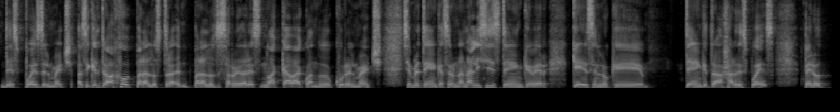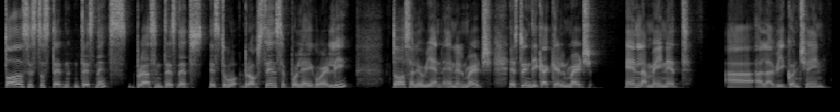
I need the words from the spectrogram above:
después del merch. Así que el trabajo para los, para los desarrolladores no acaba cuando ocurre el merch. Siempre tienen que hacer un análisis, tienen que ver qué es en lo que tienen que trabajar después. Pero todos estos testnets, pruebas en testnets, estuvo Robsten, Sepolia y Goerli todo salió bien en el merge. Esto indica que el merge en la mainnet a, la Beacon Chain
